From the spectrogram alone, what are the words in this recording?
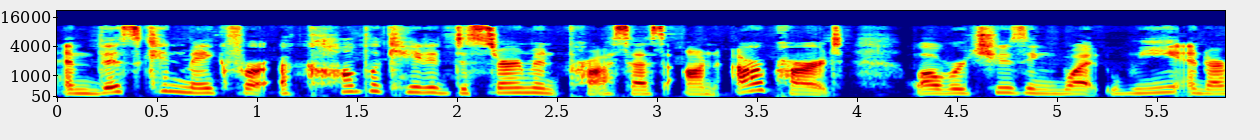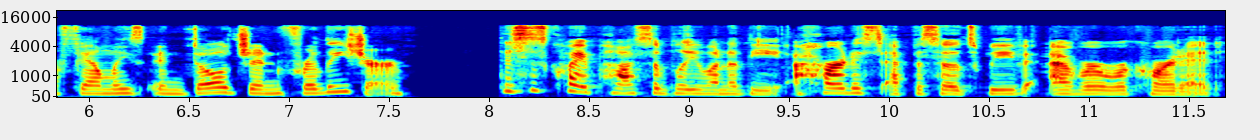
And this can make for a complicated discernment process on our part while we're choosing what we and our families indulge in for leisure. This is quite possibly one of the hardest episodes we've ever recorded.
